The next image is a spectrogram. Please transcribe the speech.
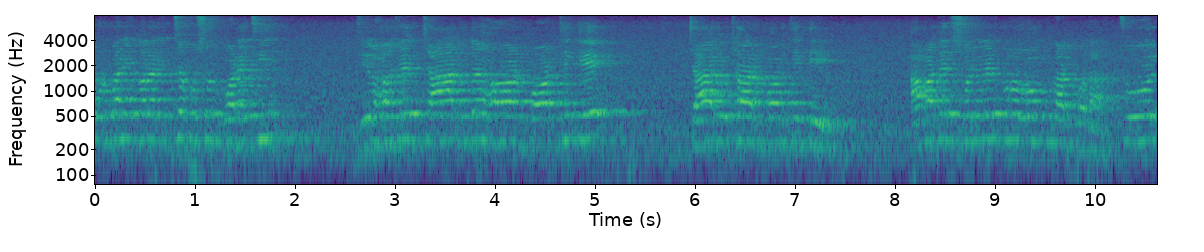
কোরবানি করার ইচ্ছা পোষণ করেছি, জিল হজের চাঁদ উদয় হওয়ার পর থেকে, চাঁদ ওঠার পর থেকে আমাদের শরীরের কোনো লোম কাটবো না। চুল,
